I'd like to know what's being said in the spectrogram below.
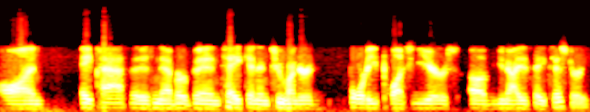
on a path that has never been taken in 240 plus years of United States history.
